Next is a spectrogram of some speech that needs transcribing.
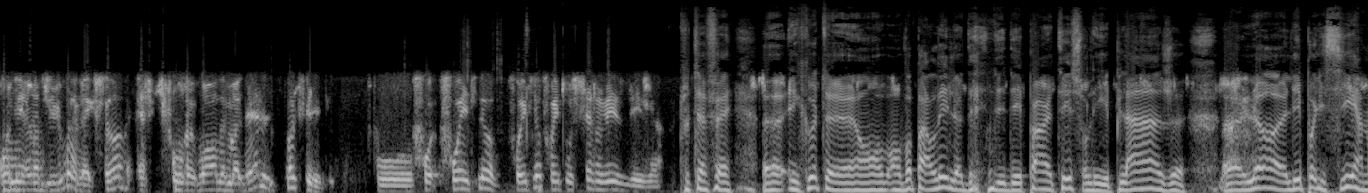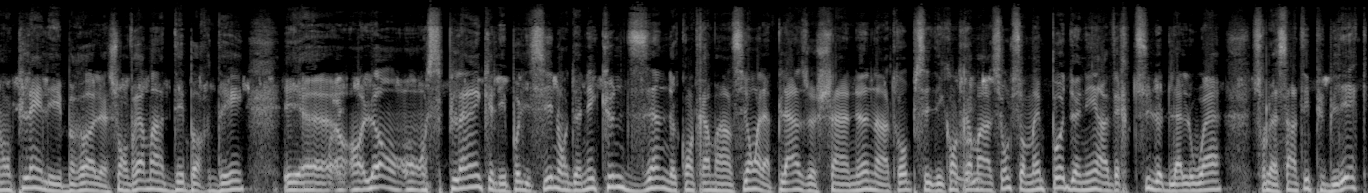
On est rendu où avec ça? Est-ce qu'il faut revoir le modèle? Possible. Faut, faut, faut être là. Faut être là, faut être au service des gens. Tout à fait. Euh, écoute, euh, on, on va parler là, des, des, des parties sur les plages. Euh, là, les policiers en ont plein les bras. Là, sont vraiment débordés. Et euh, on, là, on, on se plaint que les policiers n'ont donné qu'une dizaine de contraventions à la plage de Shannon, entre autres. C'est des contraventions qui sont même pas données en vertu là, de la loi sur la santé publique.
